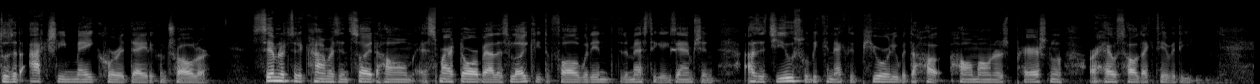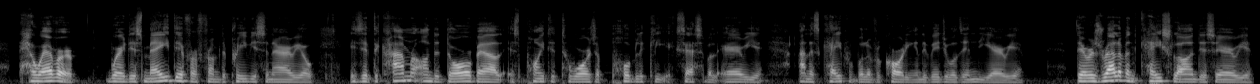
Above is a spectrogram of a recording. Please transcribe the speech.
does it actually make her a data controller? Similar to the cameras inside the home, a smart doorbell is likely to fall within the domestic exemption as its use will be connected purely with the ho- homeowner's personal or household activity. However, where this may differ from the previous scenario is if the camera on the doorbell is pointed towards a publicly accessible area and is capable of recording individuals in the area. There is relevant case law in this area.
